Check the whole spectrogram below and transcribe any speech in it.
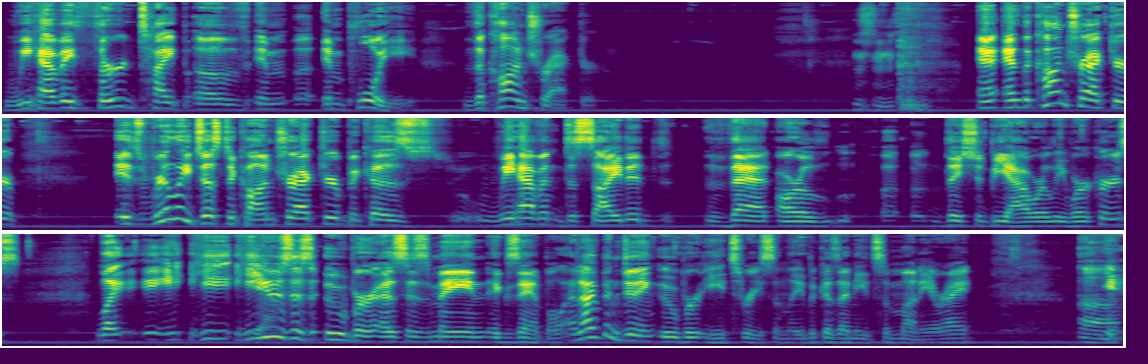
we have a third type of em- uh, employee, the contractor. Mhm. And, and the contractor is really just a contractor because we haven't decided that our uh, they should be hourly workers. Like he he, he Yeah. uses Uber as his main example, and I've been doing Uber Eats recently because I need some money, right? Um, Yeah.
